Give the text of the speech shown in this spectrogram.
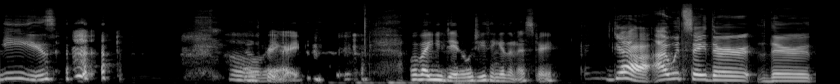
geez, Oh, that was pretty man. great. What about you, David? What do you think of the mystery? Yeah, I would say there there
